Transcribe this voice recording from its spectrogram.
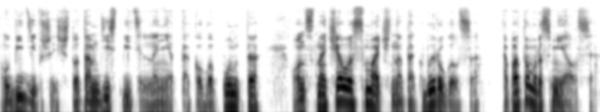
Убедившись, что там действительно нет такого пункта, он сначала смачно так выругался, а потом рассмеялся.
